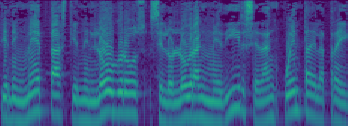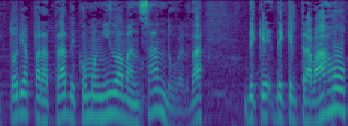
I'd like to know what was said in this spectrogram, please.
tienen metas, tienen logros, se lo logran medir, se dan cuenta de la trayectoria para atrás, de cómo han ido avanzando, ¿verdad? De que, de que el trabajo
